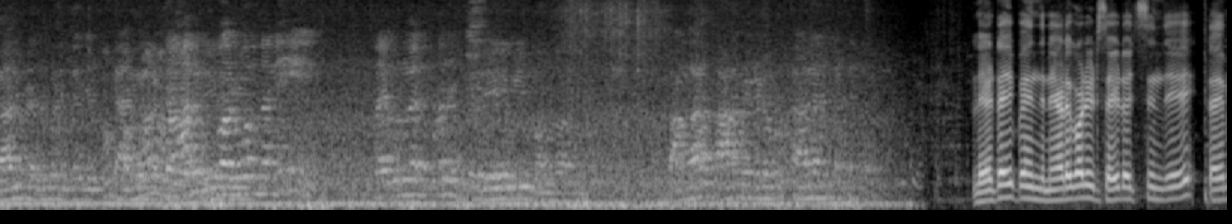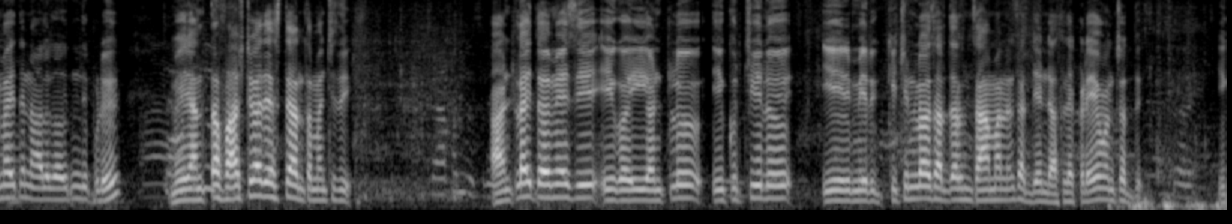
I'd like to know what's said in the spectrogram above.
గాలి ప్రజపడింది అని చెప్పి నాలుగు బరువు ఉందని బైబుల్లో కట్టారు లేట్ అయిపోయింది. నీడ కూడా ఇటు సైడ్ వచ్చింది. టైం అయితే నాలుగు అవుతుంది ఇప్పుడు. మీరు ఎంత ఫాస్ట్గా చేస్తే అంత మంచిది. అంట్లు అయితే తోమేసి ఇగో ఈ అంట్లు ఈ కుర్చీలు ఈ మీరు కిచెన్లో సర్దాల్సిన సామాన్లను సర్దేయండి. అసలు ఇక్కడ ఉంచొద్దు. ఈ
